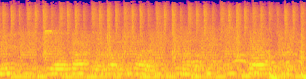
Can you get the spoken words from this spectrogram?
Setze, jetzt wechselst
